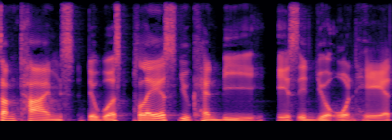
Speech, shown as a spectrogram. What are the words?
sometimes the worst place you can be is in your own head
